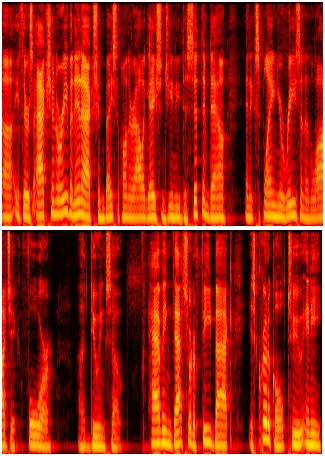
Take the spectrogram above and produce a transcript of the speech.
uh, if there's action or even inaction based upon their allegations, you need to sit them down and explain your reason and logic for uh, doing so. Having that sort of feedback is critical to any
